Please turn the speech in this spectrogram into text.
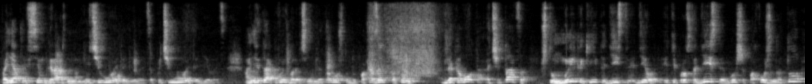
Понятно всем гражданам, для чего это делается, почему это делается, а не так выборочно для того, чтобы показать потом для кого-то отчитаться, что мы какие-то действия делали. Эти просто действия больше похожи на то,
